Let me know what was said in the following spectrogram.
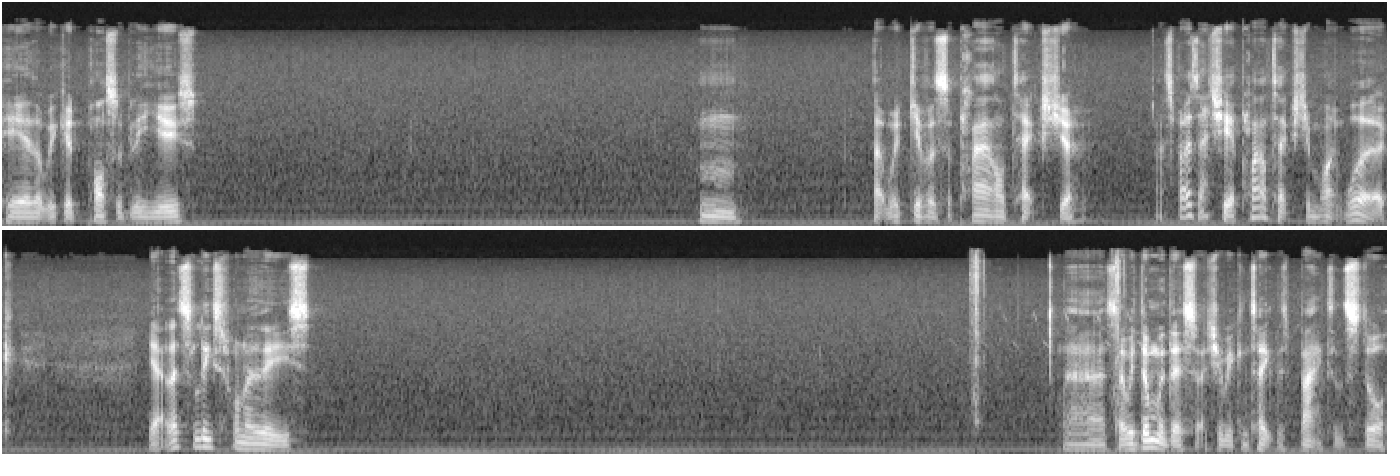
here that we could possibly use. Hmm. That would give us a plough texture. I suppose actually a plough texture might work. Yeah, let's lease one of these. Uh, so we're done with this, actually. We can take this back to the store.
